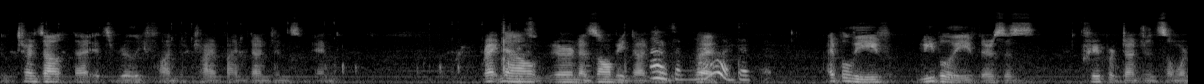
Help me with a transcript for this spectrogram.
it turns out that it's really fun to try and find dungeons. And right now we're in a zombie Oh, dungeon, so but now it does it. I believe, we believe there's this creeper dungeon somewhere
